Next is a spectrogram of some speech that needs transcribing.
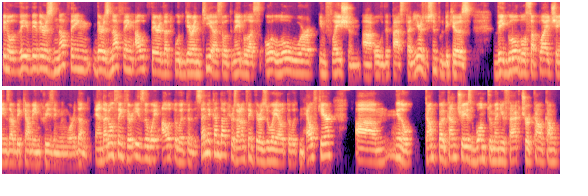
you know the, the, there's nothing there's nothing out there that would guarantee us or enable us or lower inflation uh, over the past 10 years just simply because the global supply chains are becoming increasingly more redundant. And i don't think there is a way out of it in the semiconductors. I don't think there is a way out of it in healthcare. Um, you know com- countries want to manufacture com- com-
